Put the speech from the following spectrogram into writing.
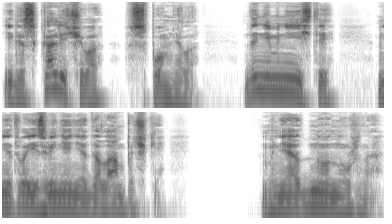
Или Скаличева вспомнила. Да не мнись ты, мне твои извинения до лампочки. Мне одно нужно,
